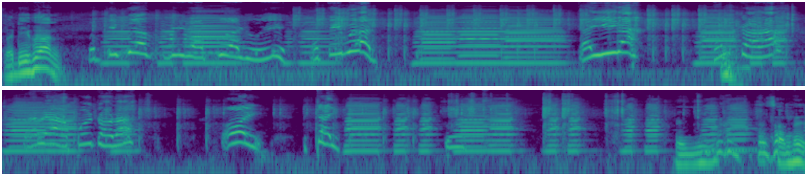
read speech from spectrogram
สวัสดีเพื่อนวัดตีเพื่อนนี่นะเพื่อนอยู่นี่วัดตีเพื่อนอย่ายิงนะปืนต่อนะไปไปหาปืนต่อนะโอ้ยไม่ใช่ปืน เฮ้ยยิงเพื่อนสั่นเลย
